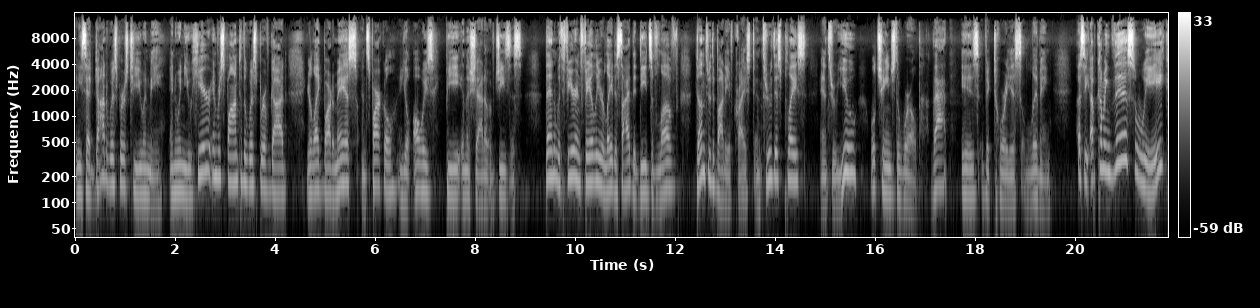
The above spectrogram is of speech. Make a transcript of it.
And he said, God whispers to you and me. And when you hear and respond to the whisper of God, you're like Bartimaeus and Sparkle, and you'll always be in the shadow of Jesus. Then, with fear and failure laid aside, the deeds of love done through the body of Christ and through this place and through you will change the world. That is victorious living. Let's see, upcoming this week,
